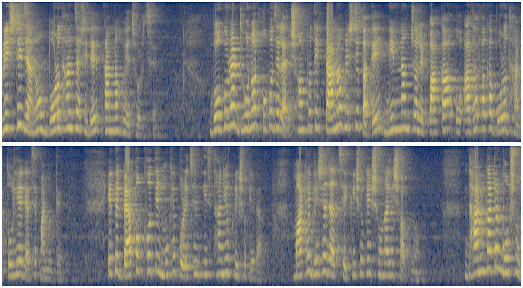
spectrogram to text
বৃষ্টি যেন বোরো ধান চাষিদের কান্না হয়ে ঝরছে। বগুড়ার ধুনট উপজেলায় সম্প্রতি টানা বৃষ্টিপাতে নিম্নাঞ্চলে পাকা ও আধা পাকা বোরো ধান তলিয়ে গেছে পানিতে। এতে ব্যাপক ক্ষতির মুখে পড়েছেন স্থানীয় কৃষকেরা। মাঠে ভেসে যাচ্ছে কৃষকের সোনালি স্বপ্ন। ধান কাটার মৌসুম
